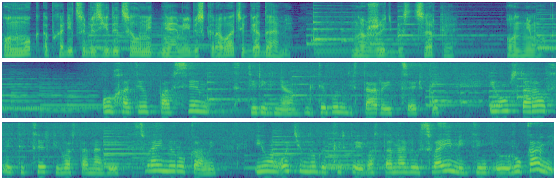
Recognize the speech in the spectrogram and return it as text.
Он мог обходиться без еды целыми днями и без кровати годами, но жить без церкви он не мог. Он ходил по всем деревням, где были старые церкви, и он старался эти церкви восстановить своими руками – и он очень много церквей восстановил своими руками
